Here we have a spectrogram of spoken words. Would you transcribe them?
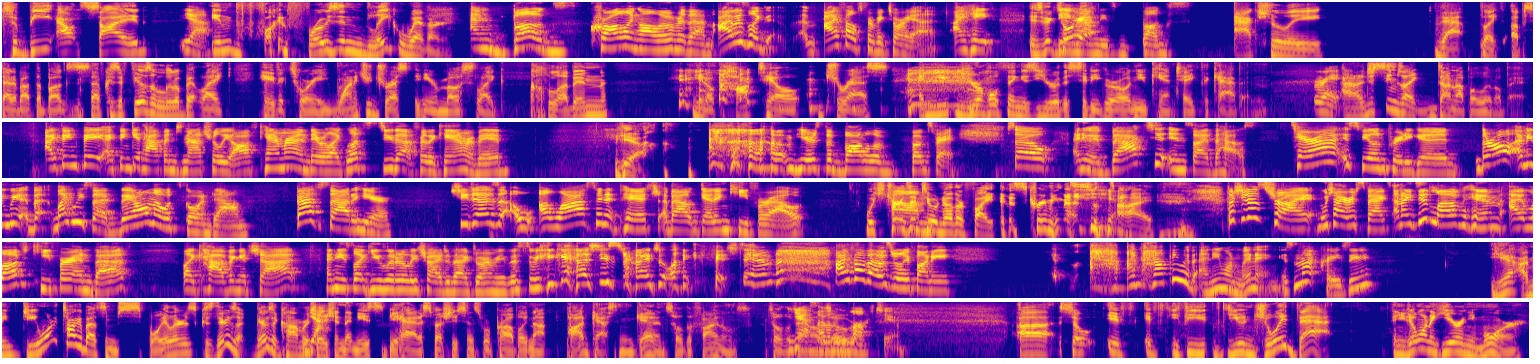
to be outside Yeah. in the fucking frozen lake weather. and bugs crawling all over them. I was like, I felt for Victoria. I hate Is being Victoria around these bugs. actually that like upset about the bugs and stuff? Because it feels a little bit like, hey Victoria, why don't you dress in your most like clubbing, you know, cocktail dress, and you, your whole thing is you're the city girl and you can't take the cabin. Right. I don't know, it just seems like done up a little bit. I think they I think it happened naturally off camera and they were like, let's do that for the camera, babe. Yeah. um, here's the bottle of bug spray. So anyway, back to inside the house. Tara is feeling pretty good. They're all, I mean, we like we said, they all know what's going down. Beth's out of here. She does a, a last minute pitch about getting Kiefer out, Which turns Um, into another fight, screaming match Yeah. Ty. but she does try, which I respect. And I did love him. I loved Kiefer and Beth like having a chat. And he's like, You literally tried to backdoor me this week as she's trying to like pitch to him. I thought that was really funny. I'm happy with anyone winning. Isn't that crazy? Yeah, I mean, do you want to talk about some spoilers? Because there's a there's a conversation Yes. that needs to be had, especially since we're probably not podcasting again until the finals, until the yes, final I would over. love to. Uh, so if if if you if you enjoyed that and you don't want to hear any more,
